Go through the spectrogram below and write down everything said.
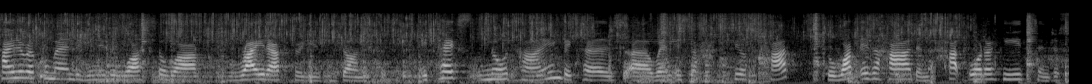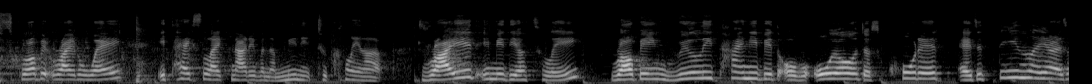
Highly recommend you need to wash the wok right after you've done cooking. It takes no time because uh, when it's still hot, the wok is hot and the hot water heats and just scrub it right away. It takes like not even a minute to clean up. Dry it immediately rubbing really tiny bit of oil, just coat it as thin layer as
